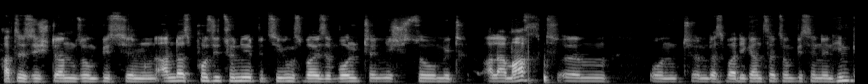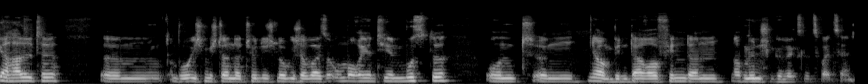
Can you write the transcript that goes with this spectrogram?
hatte sich dann so ein bisschen anders positioniert, beziehungsweise wollte nicht so mit aller Macht. Ähm, und ähm, das war die ganze Zeit so ein bisschen ein Hingehalte, ähm, wo ich mich dann natürlich logischerweise umorientieren musste. Und ähm, ja, bin daraufhin dann nach München gewechselt, 2010.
